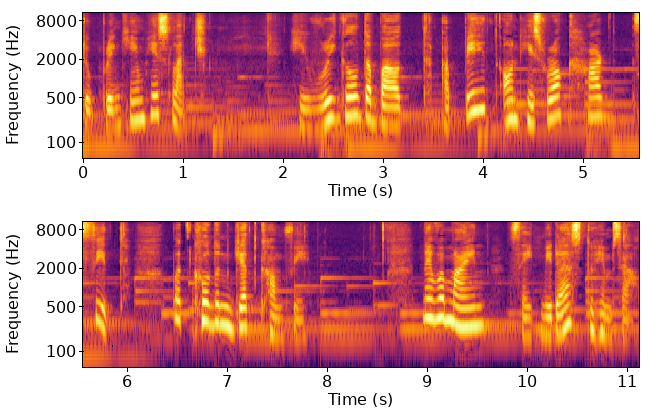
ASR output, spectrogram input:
to bring him his lunch. He wriggled about a bit on his rock hard seat, but couldn't get comfy. Never mind, said Midas to himself,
